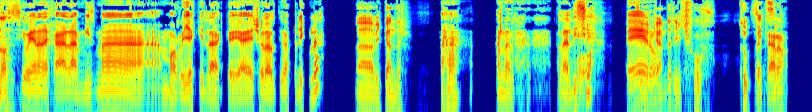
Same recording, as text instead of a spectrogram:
No sé si vayan a dejar a la misma morrilla que la que había hecho la última película. Ah, Vikander. Ajá. A la, a la Alicia. Oh, pero, Vikander y uf, súper. sí, claro.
